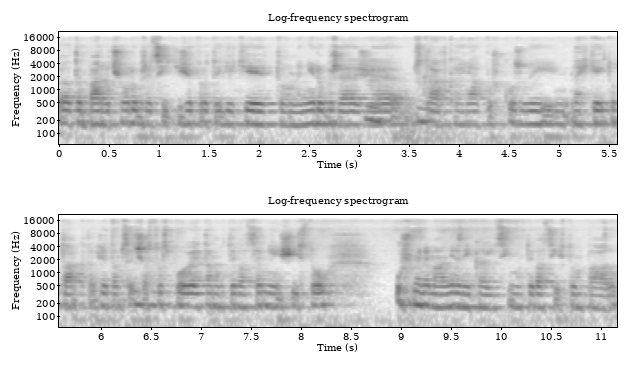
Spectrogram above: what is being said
eh, ten pár většinou dobře cítí, že pro ty děti to není dobře, že hmm. zkrátka je nějak poškozují, nechtějí to tak, takže tam se často spojuje ta motivace vnější s tou už minimálně vznikající motivací v tom páru.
